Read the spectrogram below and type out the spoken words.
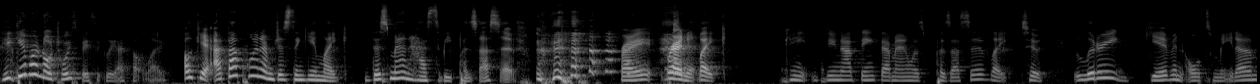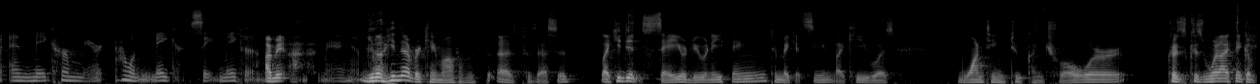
He gave her no choice, basically. I felt like. Okay, at that point, I'm just thinking like this man has to be possessive, right? Brandon, like, can you, do you not think that man was possessive? Like to literally give an ultimatum and make her marry. I would make her say make her. I mean, marry him. you know, he never came off of as possessive. Like he didn't say or do anything to make it seem like he was wanting to control her. Because because when I think of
